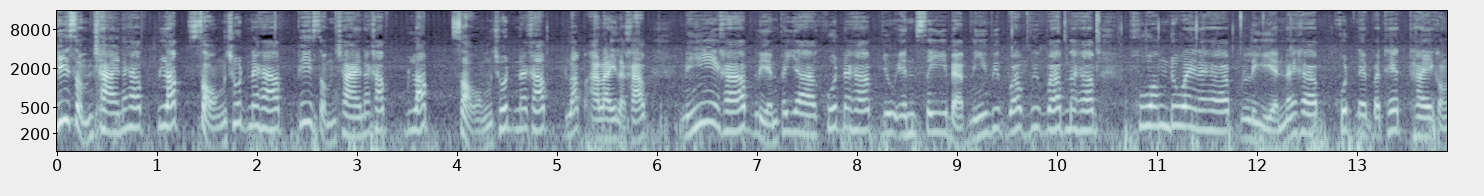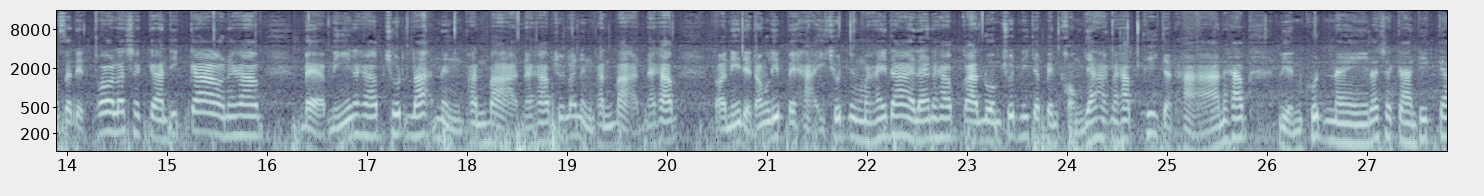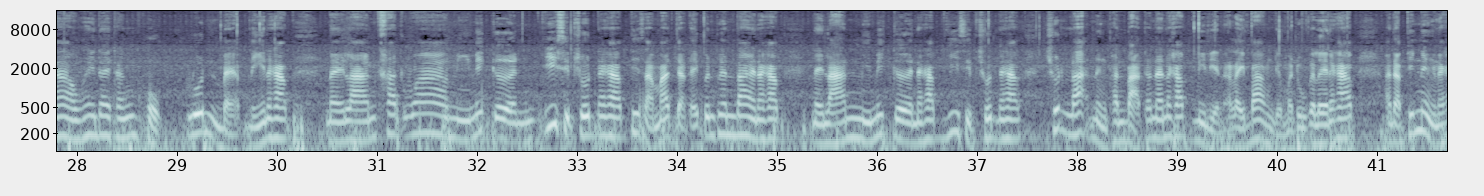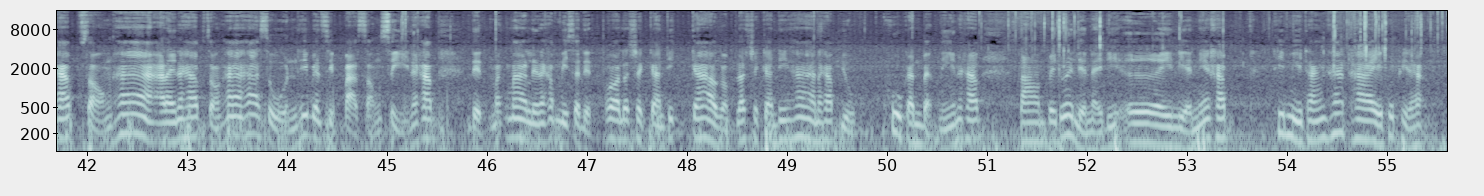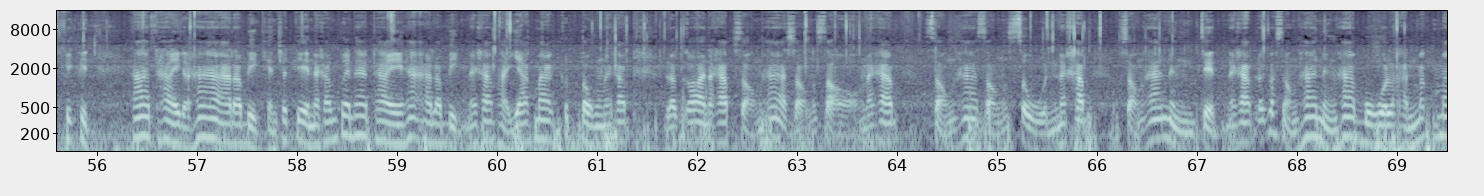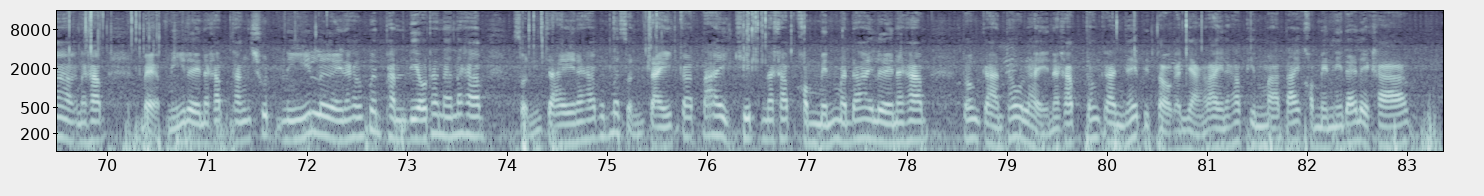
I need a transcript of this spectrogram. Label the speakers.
Speaker 1: พี่สมชายนะครับ รับ 2 ชุดนะครับ พี่สมชายนะครับ รับ 2 ชุดนะครับ รับอะไรเหรอครับ นี่ครับเหรียญพญาคุดนะครับ UNC แบบนี้วิบวับวิบวับนะครับพ่วงด้วยนะครับ เหรียญนะครับคุดในประเทศไทยของเสด็จพ่อรัชกาลที่ 9 นะครับ แบบนี้นะครับชุดละ 1,000 บาทนะครับ ชุดละ 1,000 บาทนะครับ ตอนนี้เดี๋ยวต้องรีบไปหาอีกชุดหนึ่งมาให้ได้แล้วนะครับ การรวมชุดนี้จะเป็นของยากนะครับ ที่จะหานะครับ เหรียญคุดในรัชกาลที่ 9 ให้ได้ทั้ง 6 รุ่นแบบนี้นะครับ ในร้านคาดว่ามีไม่เกิน 20 ชุดนะครับ ที่สามารถจัดให้เพื่อนๆได้นะครับ ในร้านมีไม่เกินนะครับ 20 ชุดนะครับ ชุดละ 1,000 บาทเท่านั้นนะครับ มีเหรียญอะไรบ้างเดี๋ยวมาดูกันเลยนะครับอันดับที่1นะครับ25 อะไรนะครับ 2550 ที่เป็น 10 บาท 2 สีนะครับ เด็ดมากๆเลยนะครับ มีเสด็จพ่อรัชกาลที่ 9 กับรัชกาลที่ 5 นะครับ อยู่คู่กันแบบนี้นะครับ ตามไปด้วยเหรียญไหนดีเอ่ย เหรียญนี้ครับ ที่มีทั้ง 5 ไทย พูดผิดนะผิดผิด5ไทยกับ 5 อาราบิกเห็นชัดเจนนะครับ เพื่อน5ไทย 5 อาราบิกนะครับ หายากมากก็ตรงนะครับ แล้วก็นะครับ 2522 นะครับ 2520 นะครับ 2517 นะครับ แล้วก็ 2515 โบราณมาก ๆ นะครับ แบบนี้เลยนะครับ ทั้งชุดนี้เลยนะครับ เพื่อนพันเดียวเท่านั้นนะครับ สนใจนะครับ เพื่อนๆสนใจก็ใต้คลิปนะครับ คอมเมนต์มาได้เลยนะครับ ต้องการเท่าไหร่นะครับ ต้องการให้ติดต่อกันอย่างไรนะครับ พิมพ์มาใต้คอมเมนต์นี้ได้เลยครับ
